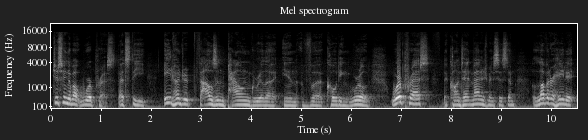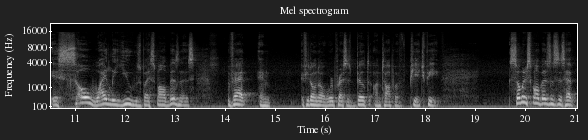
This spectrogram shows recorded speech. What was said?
Just think about WordPress. That's the 800,000 pound gorilla in the coding world. WordPress, the content management system, love it or hate it, is so widely used by small business that, and if you don't know, WordPress is built on top of PHP so many small businesses have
